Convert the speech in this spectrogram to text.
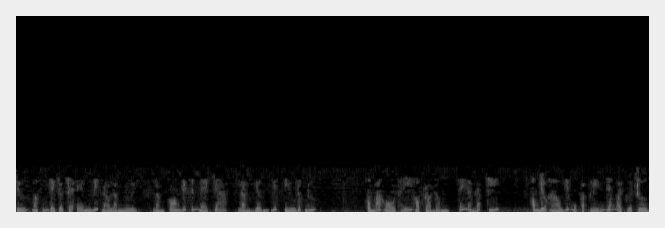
chữ mà cũng dạy cho trẻ em biết đạo làm người, làm con biết kính mẹ cha, làm dân biết yêu đất nước. Ông bá hộ thấy học trò đông, lấy làm đắc chí. Ông biểu Hào viết một cặp liễn dán ngoài cửa trường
